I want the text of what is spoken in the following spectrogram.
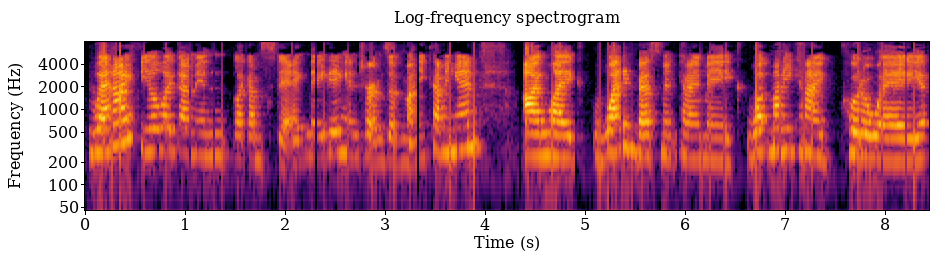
When i feel like i'm in like i'm stagnating in terms of money coming in I'm like, what investment can I make? What money can I put away?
